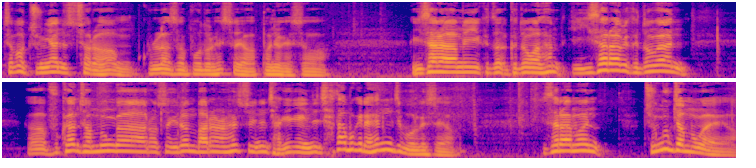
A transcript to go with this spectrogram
제법 중요한 뉴스처럼 골라서 보도를 했어요. 번역해서 이 사람이 그도, 그동안 한, 이 사람이 그동안 어, 북한 전문가로서 이런 발언을 할 수 있는 자격이 있는지 찾아보기를 했는지 모르겠어요. 이 사람은 중국 전문가예요.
